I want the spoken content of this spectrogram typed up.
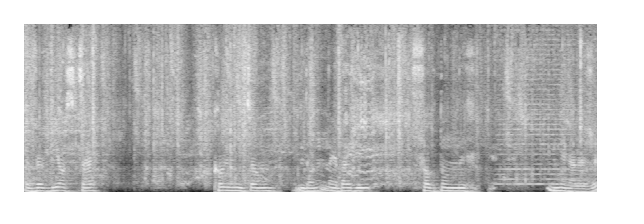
w wiosce konnicą do najbardziej fortunnych nie należy.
